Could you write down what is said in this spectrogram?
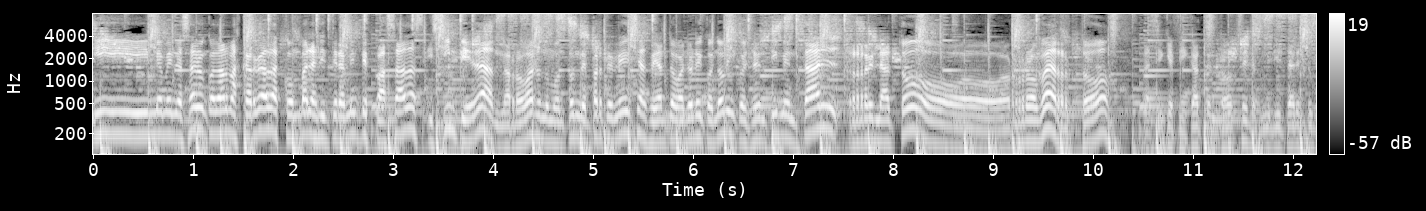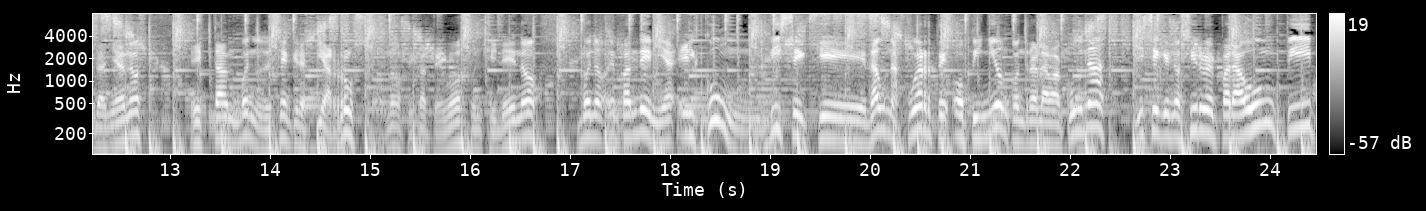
y me amenazaron con armas cargadas con balas literalmente pasadas y sin piedad. Me robaron un montón de pertenencias de alto valor económico y sentimental, relató Roberto. Así que fíjate entonces, los militares ucranianos están, bueno, decían que era espía ruso, ¿no? Fíjate vos, un chileno. Bueno, en pandemia, el Kun dice que da una fuerte opinión contra la vacuna, dice que no sirve para un pip.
